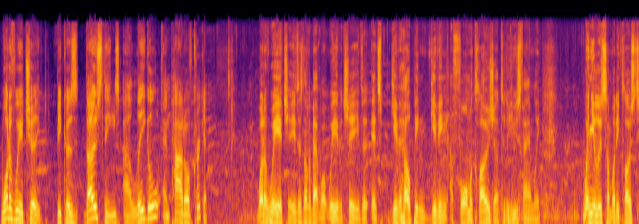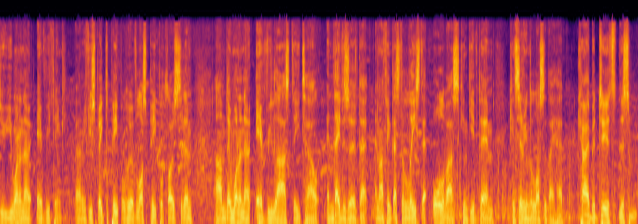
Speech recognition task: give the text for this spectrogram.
What have we achieved? Because those things are legal and part of cricket. What have we achieved? It's not about what we have achieved. It's give, helping giving a form of closure to the Hughes family. when you lose somebody close to you, you want to know everything. Um, if you speak to people who have lost people close to them, um, they want to know every last detail, and they deserve that. And I think that's the least that all of us can give them, considering the loss that they had. Okay, but there's, there's some.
